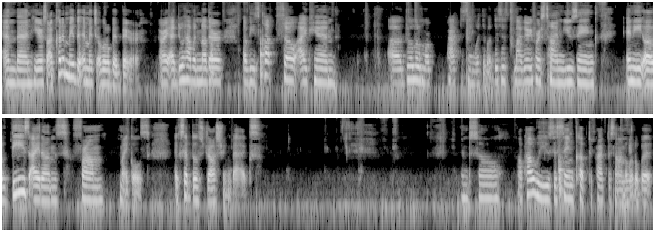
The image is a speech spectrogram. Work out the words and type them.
and then here. So I could have made the image a little bit bigger. All right, I do have another of these cups so I can uh, do a little more practicing with it. But this is my very first time using any of these items from Michaels, except those drawstring bags. And so I'll probably use the same cup to practice on a little bit.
